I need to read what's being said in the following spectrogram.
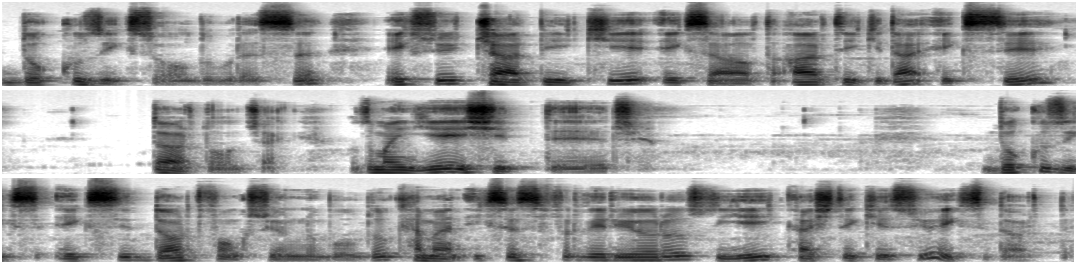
9x oldu burası. Eksi 3 çarpı 2 eksi 6 artı 2 daha eksi 4 olacak. O zaman y eşittir. 9x eksi 4 fonksiyonunu bulduk. Hemen x'e 0 veriyoruz. y'yi kaçta kesiyor? Eksi 4'te.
